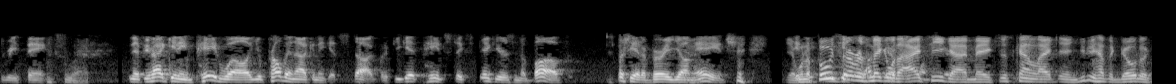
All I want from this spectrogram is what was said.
three things. Right. And if you're not getting paid well, you're probably not going to get stuck. But if you get paid six figures and above, especially at a very young age, Yeah, when a food you get server's making what an for IT guy makes, it's kind of like, and you didn't have to go to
